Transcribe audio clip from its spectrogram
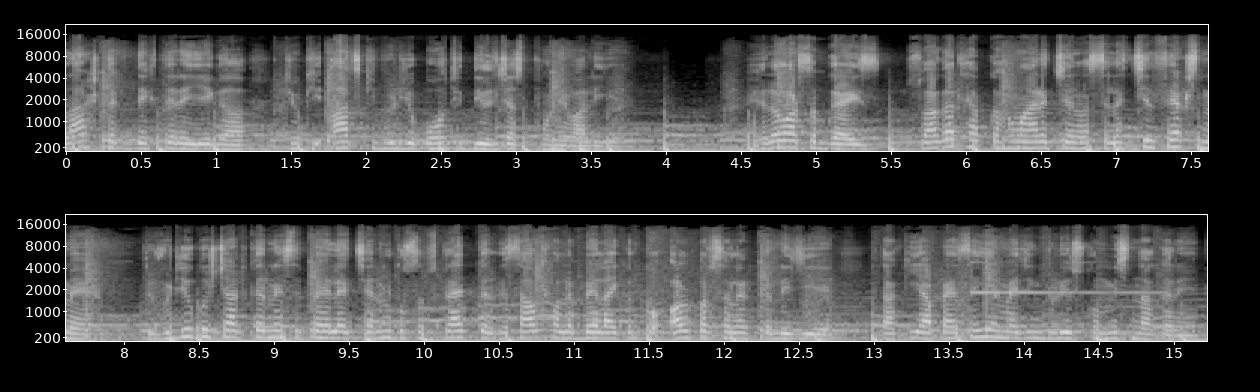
लास्ट तक देखते रहिएगा, क्योंकि आज की वीडियो बहुत ही दिलचस्प होने वाली है। हेलो व्हाट्सअप गाइज़ स्वागत है आपका हमारे चैनल सेलेक्चुअल फैक्ट्स में। तो वीडियो को स्टार्ट करने से पहले चैनल को सब्सक्राइब करके साथ वाले बेल आइकन को ऑल पर सेलेक्ट कर लीजिए, ताकि आप ऐसे ही अमेजिंग वीडियोस को मिस ना करें।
